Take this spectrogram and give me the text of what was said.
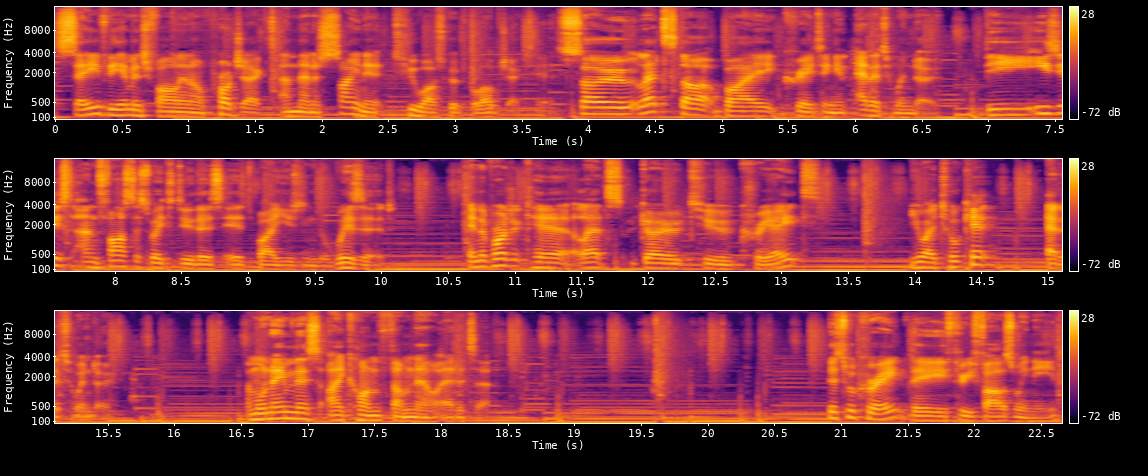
save the image file in our project, and then assign it to our scriptable object here. So let's start by creating an edit window. The easiest and fastest way to do this is by using the wizard. In the project here, let's go to Create, UI Toolkit, Editor Window. And we'll name this Icon Thumbnail Editor. This will create the three files we need.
